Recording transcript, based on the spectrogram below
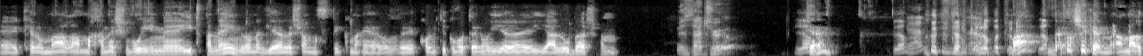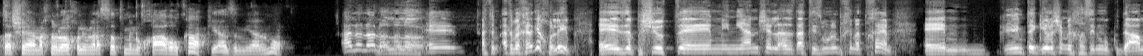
אה, כלומר, המחנה שבויים אה, יתפנה אם לא נגיע לשם מספיק מהר, וכל תקוותינו יעלו באשם. Is that true? לא, כן? לא, כן? זה דווקא לא. לא בטוח. מה? לא. בטח שכן. אמרת שאנחנו לא יכולים לעשות מנוחה ארוכה, כי אז הם ייעלמו. אה, לא, לא, לא, לא, לא. אה, אתם אתם בהחלט יכולים. אה, זה פשוט אה, עניין של התזמון מבחינתכם. אה, אם תגיעו לשם יחסית מוקדם,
